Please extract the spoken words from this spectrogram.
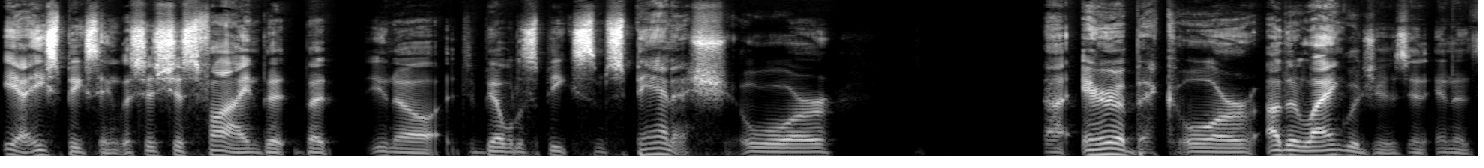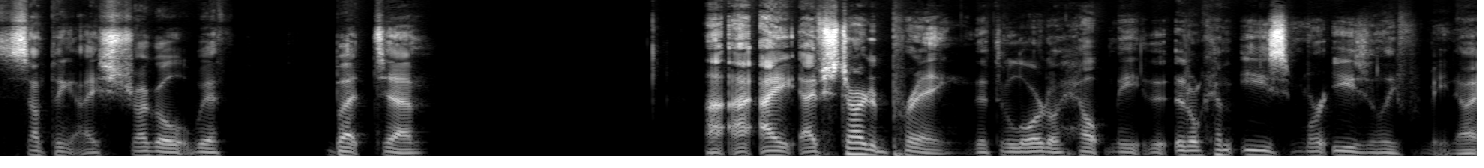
yeah, he speaks English. It's just fine, but but you know, to be able to speak some Spanish or uh, Arabic or other languages, and, and, it's something I struggle with. But um, I, I I've started praying that the Lord will help me. That it'll come easy more easily for me. Now,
